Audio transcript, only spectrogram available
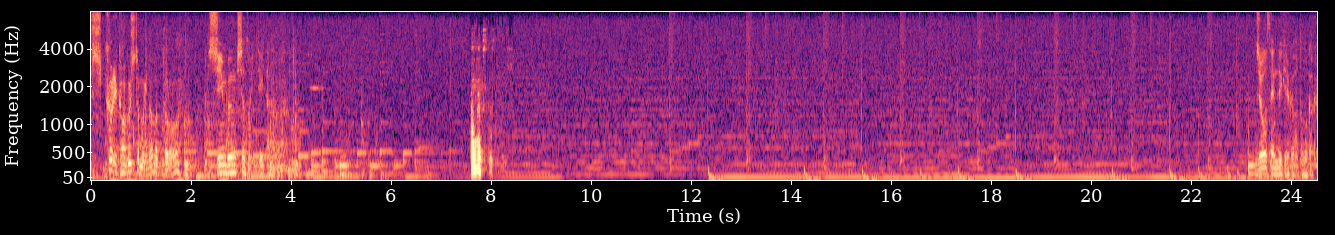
しっかり隠してもいなかったろ。新聞記者と言っていたな Our next destination. 乗船できるかはともかく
